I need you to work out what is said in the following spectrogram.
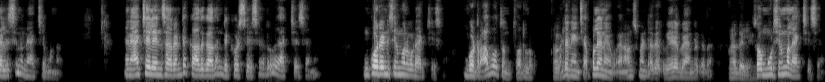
కలిసి నన్ను యాక్ట్ చేయమన్నారు. నేను యాక్ట్ చేయలేను సార్ అంటే కాదు కాదని రిక్వెస్ట్ చేశారు యాక్ట్ చేశాను. ఇంకో రెండు సినిమాలు కూడా యాక్ట్ చేశాను. ఇంకోటి రాబోతుంది త్వరలో. అంటే నేను చెప్పలేను అనౌన్స్మెంట్ అదే వేరే బ్యానర్ కదా. సో మూడు సినిమాలు యాక్ట్ చేశాను.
